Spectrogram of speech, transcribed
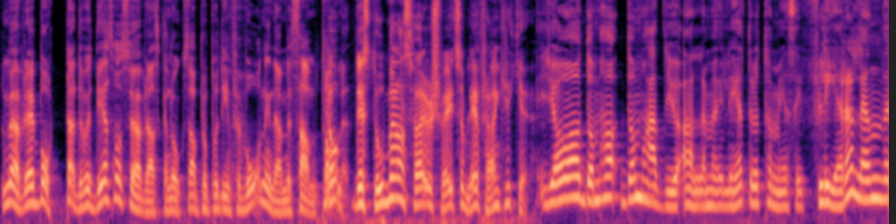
de övriga är borta. Det var det som var så överraskande också, apropå din förvåning där med samtalet. Ja, det stod mellan Sverige och Schweiz och blev Frankrike. Ja, de, ha, de hade ju alla möjligheter att ta med sig flera länder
